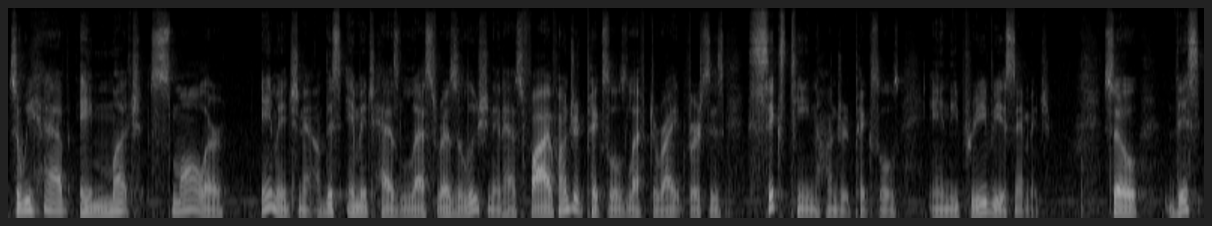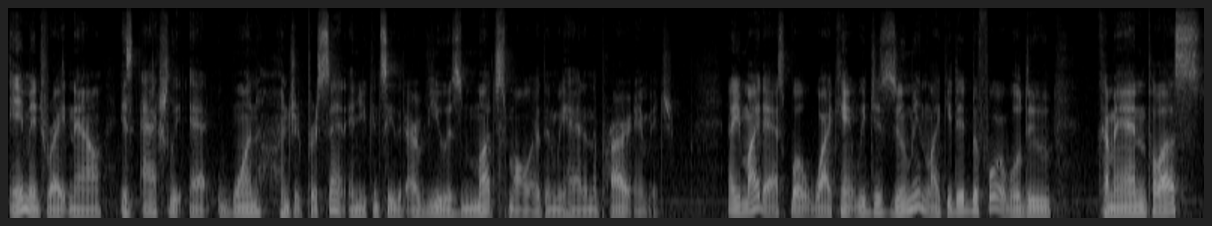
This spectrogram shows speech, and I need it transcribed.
So we have a much smaller image now. This image has less resolution. It has 500 pixels left to right versus 1600 pixels in the previous image. So this image right now is actually at 100%, and you can see that our view is much smaller than we had in the prior image. Now you might ask, well, why can't we just zoom in like you did before? We'll do Command plus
